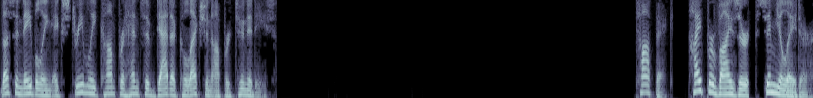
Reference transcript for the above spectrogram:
thus enabling extremely comprehensive data collection opportunities. Hypervisor, simulator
